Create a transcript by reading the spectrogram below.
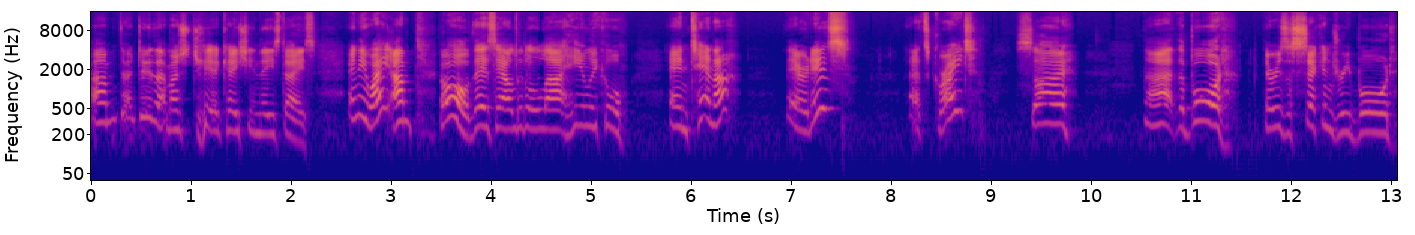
Um, don't do that much geocaching these days. Anyway, um, oh, there's our little uh, helical antenna. There it is. That's great. So, uh, the board, there is a secondary board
